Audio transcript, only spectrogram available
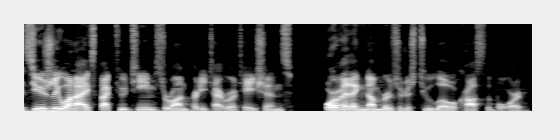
it's usually when I expect two teams to run pretty tight rotations or if I think numbers are just too low across the board.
